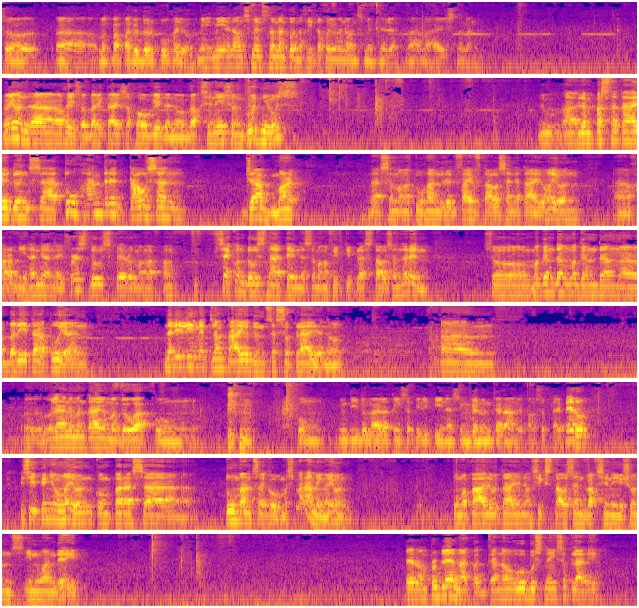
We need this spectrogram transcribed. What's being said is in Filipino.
So, ah, magpapagador po kayo. May, may announcements naman po. Nakita ko yung announcement nila. Ma maayos naman. Ngayon, ah, okay, so balik tayo sa COVID. Ano, vaccination, good news ah, lampas na tayo dun sa 200,000 job mark. Nasa mga 205,000 na tayo ngayon. Ah, karamihan yan ay first dose pero mga ang second dose natin nasa mga 50 plus thousand na rin. So magandang magandang ah, balita po yan. Nalilimit lang tayo dun sa supply ano. Um, wala naman tayong magawa kung kung hindi dumarating sa Pilipinas yung ganun karami pang supply. Pero, isipin nyo ngayon, kumpara sa 2 months ago, mas marami ngayon. Pumapalo tayo ng 6,000 vaccinations in one day. Pero ang problema, pagka nauubos na yung supply,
